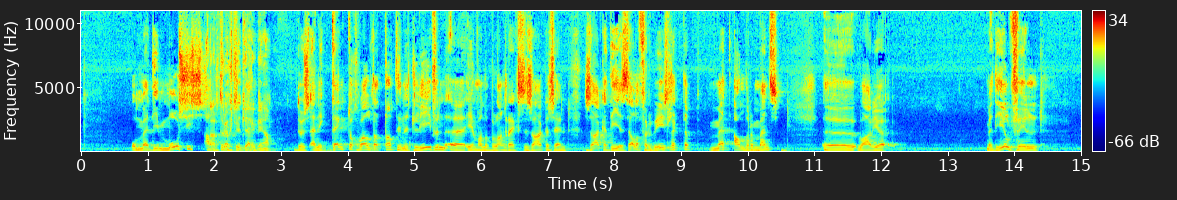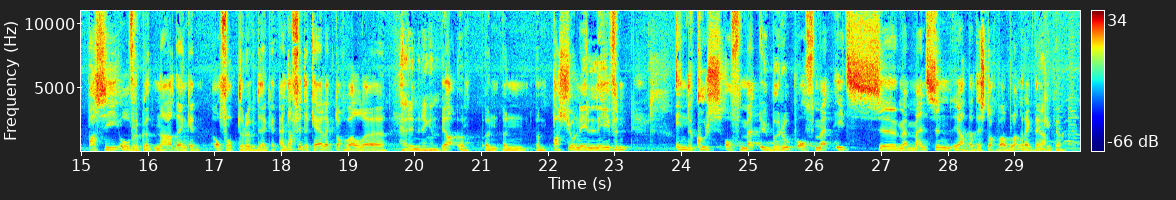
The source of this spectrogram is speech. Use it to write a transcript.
om met emoties aan Naar terug te, kijken, denken? ja. Dus, en ik denk toch wel dat dat in het leven uh, een van de belangrijkste zaken zijn. Zaken die je zelf verwezenlijkt hebt met andere mensen. Uh, waar je met heel veel passie over kunt nadenken of op terugdenken. En dat vind ik eigenlijk toch wel... Uh, Herinneringen. Ja, een, een, een, een passioneel leven in de koers of met uw beroep of met iets, met mensen. Ja, dat is toch wel belangrijk, denk Ja. ik. Ja.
